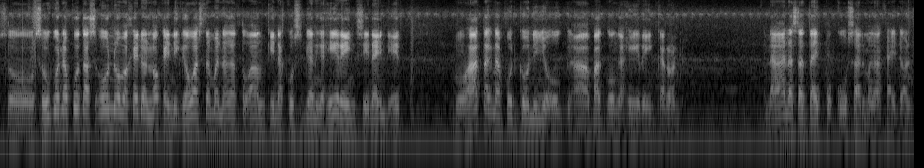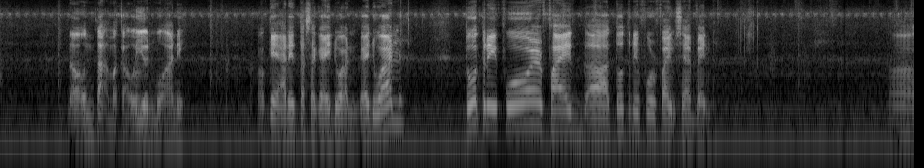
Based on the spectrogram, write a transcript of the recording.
So, sugo na po tas uno mga kaidol. Okay, nigawas naman ang ato ang kinakusgan nga hearing si 98 muhatag na pod ko ninyo og uh, bago nga hearing karon naa na sa tay pukusan mga kaidol no unta makauyon mo ani. Okay ari ta sa guide 1 guide 1 2 3 4 5 uh, 2 3 4 5 7 uh,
